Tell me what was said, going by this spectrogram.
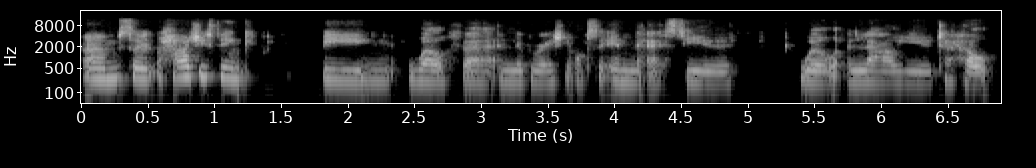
Um, so, how do you think being welfare and liberation officer in the SU will allow you to help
